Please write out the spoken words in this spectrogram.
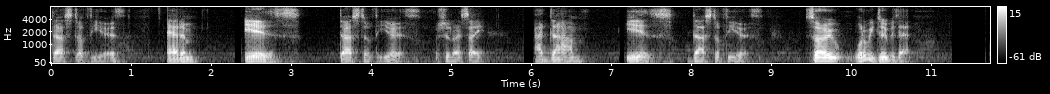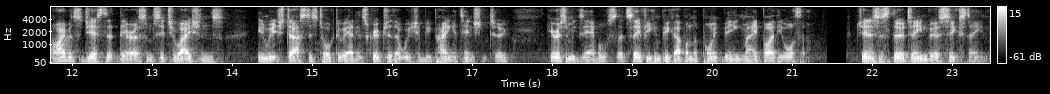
dust of the earth. Adam is dust of the earth. Or should I say, Adam is dust of the earth. So, what do we do with that? I would suggest that there are some situations in which dust is talked about in Scripture that we should be paying attention to. Here are some examples. Let's see if you can pick up on the point being made by the author. Genesis 13, verse 16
